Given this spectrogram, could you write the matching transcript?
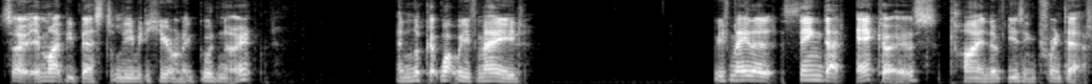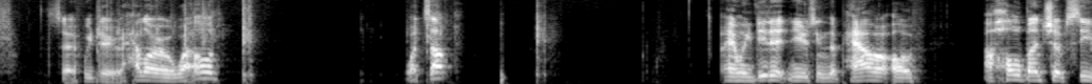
So it might be best to leave it here on a good note. And look at what we've made. We've made a thing that echoes, kind of, using printf. So if we do hello world, what's up? And we did it using the power of a whole bunch of C++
